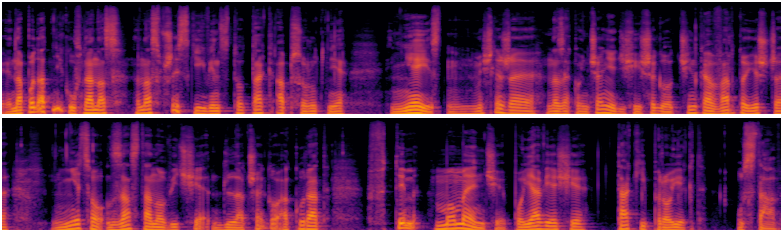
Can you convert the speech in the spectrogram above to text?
na podatników, na nas, na nas wszystkich, więc to tak absolutnie nie jest. Myślę, że na zakończenie dzisiejszego odcinka warto jeszcze nieco zastanowić się, dlaczego akurat w tym momencie pojawia się taki projekt ustawy.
